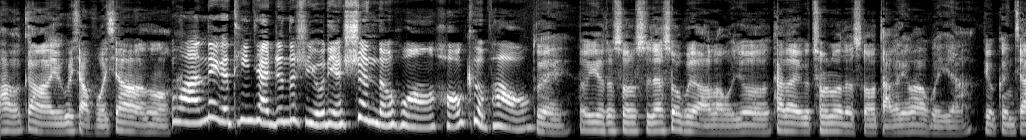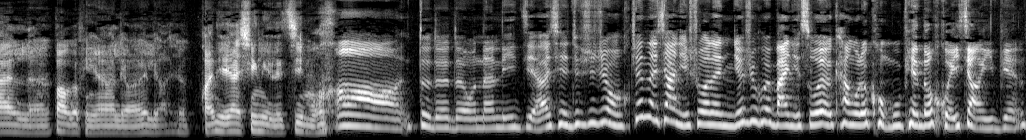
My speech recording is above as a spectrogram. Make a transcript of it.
还有干嘛？有个小佛像那种。哇，那个听起来真的是有点瘆得慌，好可怕哦。对，所以有的时候实在受不了了，我就开到一个村落的时候打个电话回家，就跟家里人报个平安，聊一聊，就缓解一下心里的寂寞。哦，对对对，我能理解，而且就是这种真的像你说的，你就是会把你所有看过的恐怖片都回想一遍。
